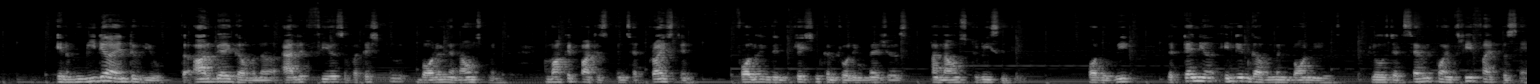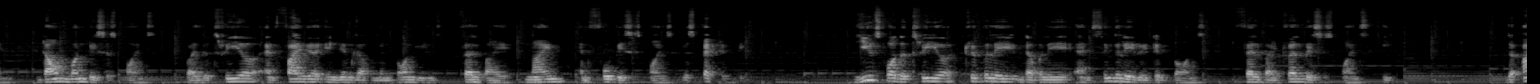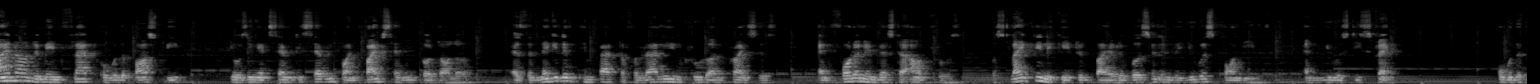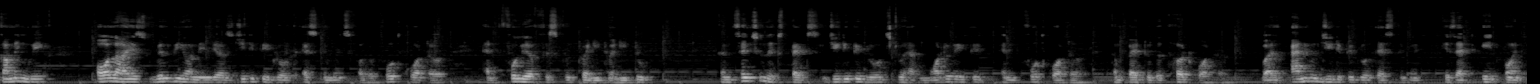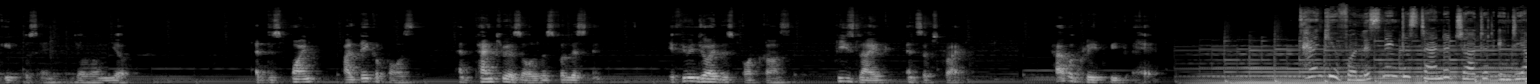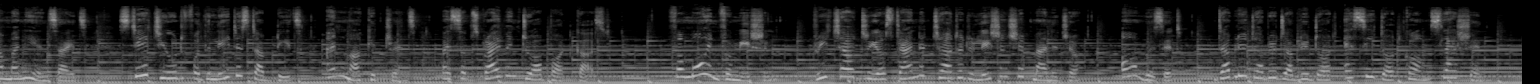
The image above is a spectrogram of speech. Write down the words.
In a media interview, the RBI governor allayed fears of additional borrowing announcement market participants had priced in following the inflation controlling measures announced recently. For the week, the 10 year Indian government bond yields closed at 7.35%, down 1 basis points, while the 3 year and 5 year Indian government bond yields fell by 9 and 4 basis points respectively. Yields for the 3 year AAA, AA, and single A rated bonds fell by 12 basis points each. The INR remained flat over the past week, closing at 77.57 per dollar, as the negative impact of a rally in crude oil prices and foreign investor outflows was slightly negated by a reversal in the US bond yields and USD strength. Over the coming week, all eyes will be on India's GDP growth estimates for the fourth quarter and full year fiscal 2022. Consensus expects GDP growth to have moderated in fourth quarter compared to the third quarter, while annual GDP growth estimate is at 8.8% year on year. At this point, I'll take a pause and thank you as always for listening. If you enjoyed this podcast, please like and subscribe. Have a great week ahead. Thank you for listening to Standard Chartered India Money Insights. Stay tuned for the latest updates and market trends by subscribing to our podcast. For more information, reach out to your Standard Chartered Relationship Manager or visit www.sc.com/in.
